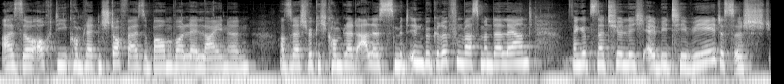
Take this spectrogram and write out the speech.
also auch die kompletten Stoffe, also Baumwolle, Leinen. Also da ist wirklich komplett alles mit inbegriffen, was man da lernt. Dann gibt es natürlich LBTW, das ist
